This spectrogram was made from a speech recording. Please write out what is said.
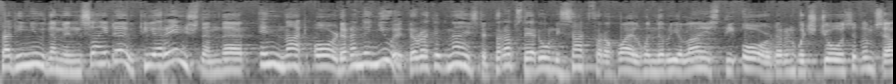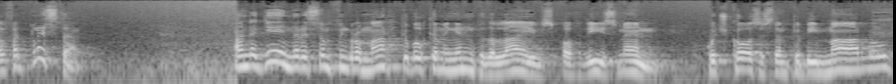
that he knew them inside out. He arranged them there in that order, and they knew it, they recognized it. Perhaps they had only sat for a while when they realized the order in which Joseph himself had placed them. And again, there is something remarkable coming into the lives of these men which causes them to be marveled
